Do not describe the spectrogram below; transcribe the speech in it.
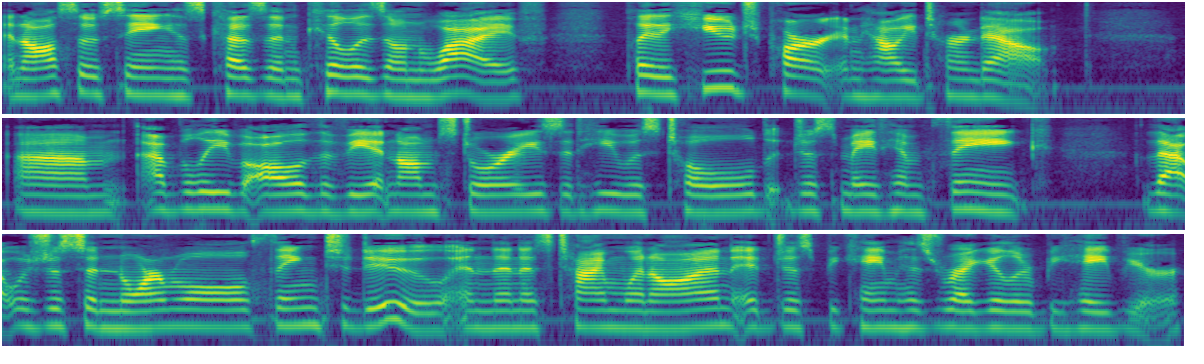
And also seeing his cousin kill his own wife played a huge part in how he turned out. Um, I believe all of the Vietnam stories that he was told just made him think that was just a normal thing to do. And then as time went on, it just became his regular behavior.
